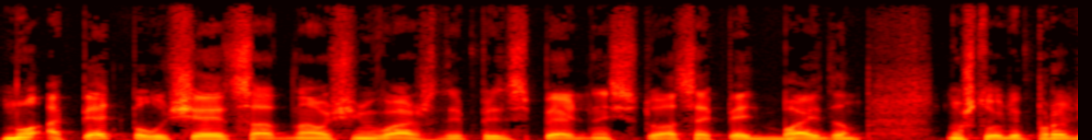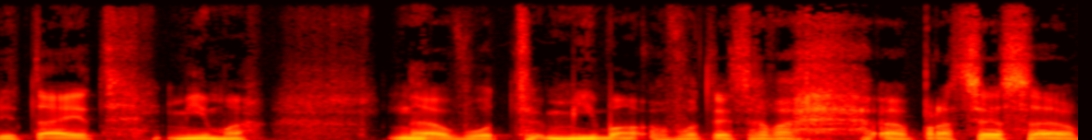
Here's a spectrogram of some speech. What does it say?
Но опять получается одна очень важная принципиальная ситуация. Опять Байден, ну что ли, пролетает мимо вот, мимо вот этого э, процесса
